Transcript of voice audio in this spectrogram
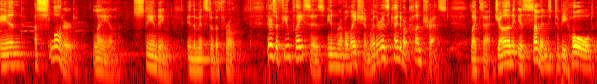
and a slaughtered lamb standing in the midst of the throne. There's a few places in Revelation where there is kind of a contrast like that. John is summoned to behold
